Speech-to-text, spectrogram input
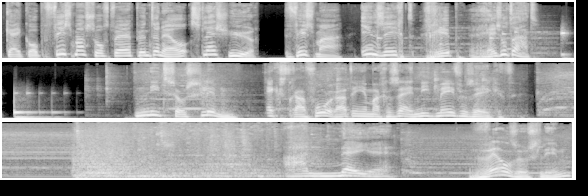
Kijk op vismasoftware.nl slash huur. Visma. Inzicht, grip, resultaat. Niet zo slim. Extra voorraad in je magazijn niet mee verzekerd. Ah, nee hè. Wel zo slim.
